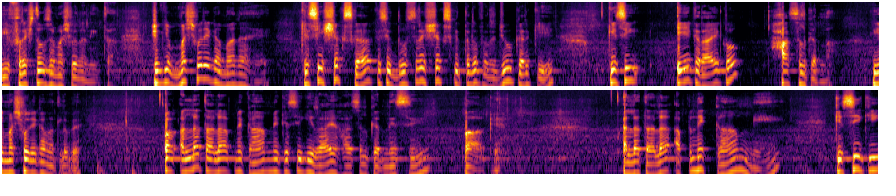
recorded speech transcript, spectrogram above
ये फरिश्तों से मशवरा नहीं था। क्योंकि मशवरे का माना है किसी शख्स का किसी दूसरे शख्स की तरफ़ रजू करके किसी एक राय को हासिल करना। ये मशवरे का मतलब है। और अल्लाह ताला अपने काम में किसी की राय हासिल करने से पाक है। अल्लाह ताला अपने काम में किसी की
